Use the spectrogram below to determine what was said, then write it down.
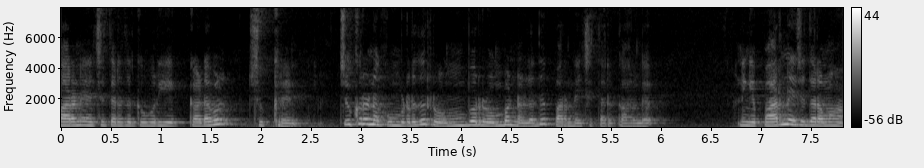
பரணி நட்சத்திரத்திற்கு உரிய கடவுள் சுக்ரன் சுக்கரனை கும்பிடுறது ரொம்ப ரொம்ப நல்லது பரணி நட்சத்திரக்காரங்க. நீங்கள் பரணி நட்சத்திரமாக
